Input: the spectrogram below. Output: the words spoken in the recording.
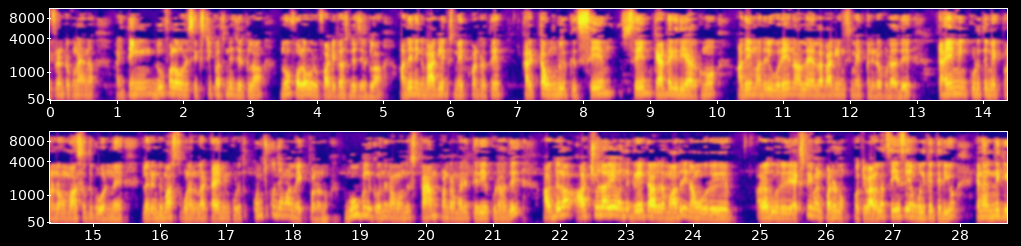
டிஃப்ரெண்ட் இருக்குன்னா ஏன்னா ஐ திங்க் டூ ஃபாலோ ஒரு சிக்ஸ்டி பர்சன்டேஜ் இருக்கலாம். நோ ஃபாலோ ஒரு ஃபார்ட்டி பர்சன்டேஜ் இருக்கலாம். அதே நீங்கள் பேக்லிங்ஸ் மேக் பண்ணுறது கரெக்டாக உங்களுக்கு சேம் சேம் கேட்டகரியாக இருக்கணும். அதே மாதிரி ஒரே நாளில் எல்லா பேக்லிங்ஸும் மேக் பண்ணிடக்கூடாது. டைமிங் கொடுத்து மேக் பண்ணணும். மாதத்துக்கு ஒன்று இல்லை ரெண்டு மாதத்துக்கு ஒன்று அந்த மாதிரி டைமிங் கொடுத்து கொஞ்சம் கொஞ்சமாக மேக் பண்ணணும். கூகுளுக்கு வந்து நம்ம வந்து ஸ்பேம் பண்ணுற மாதிரி தெரியக்கூடாது. அதில் ஆக்சுவலாகவே வந்து கிரேட் ஆகிற மாதிரி நம்ம ஒரு அதாவது ஒரு எக்ஸ்பெரிமெண்ட் பண்ணணும். ஓகேவா அதெல்லாம் செய்ய செய்ய உங்களுக்கே தெரியும். ஏன்னா இன்றைக்கி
